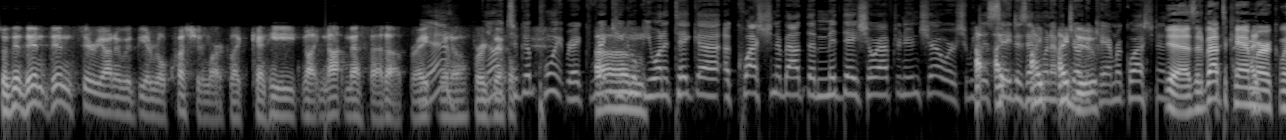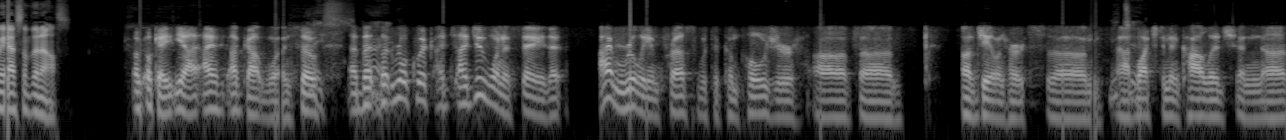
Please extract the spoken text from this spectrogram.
So then, then, then Sirianni would be a real question mark. Like, can he like not mess that up? Right. Yeah. You know, for no, example. it's a good point, Rick. Rick, you, go, Um, you want to take a, a question about the midday show, afternoon show, or should we I- just I- say, does I- anyone have a I Joe do. the camera question? Yeah, is it about DeCamara or can we have something else? Okay, yeah, I, I've got one. So, Nice. uh, but All but real quick, I, I do want to say that I'm really impressed with the composure of um of Jalen Hurts. Um, I've watched him in college, and uh,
